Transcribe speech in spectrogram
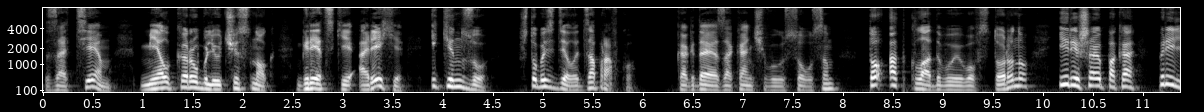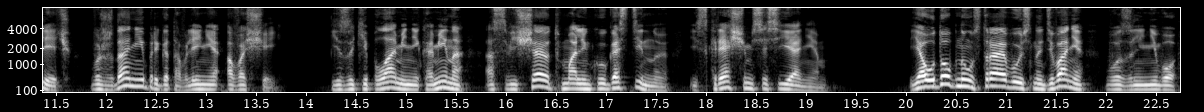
Затем мелко рублю чеснок, грецкие орехи и кинзу, чтобы сделать заправку. Когда я заканчиваю соусом, то откладываю его в сторону и решаю пока прилечь в ожидании приготовления овощей. Языки пламени камина освещают маленькую гостиную искрящимся сиянием. Я удобно устраиваюсь на диване возле него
